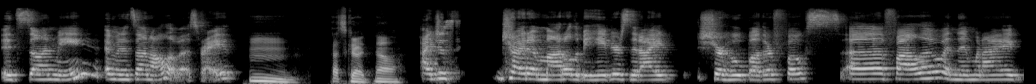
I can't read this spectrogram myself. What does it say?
it's on me. I mean, it's on all of us, right? Mm, that's good. No. I just try to model the behaviors that I sure hope other folks uh, follow. And then when I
